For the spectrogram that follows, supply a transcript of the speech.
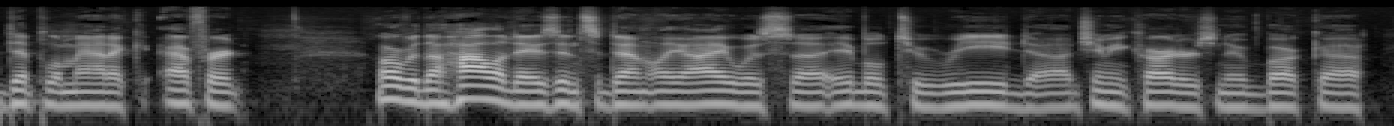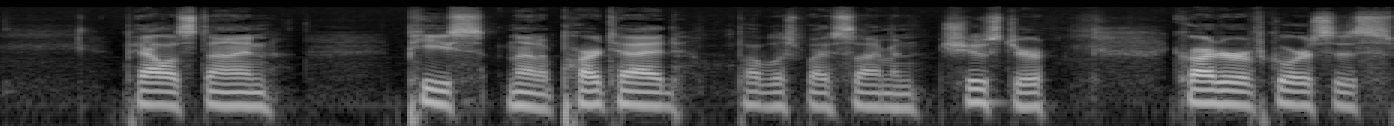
diplomatic effort. Over the holidays, incidentally, I was able to read Jimmy Carter's new book, Palestine Peace, Not Apartheid, published by Simon Schuster. Carter, of course, is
